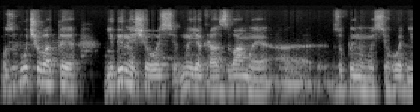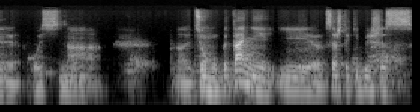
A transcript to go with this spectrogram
озвучувати. Єдине, що ось ми якраз з вами зупинимося сьогодні, ось на цьому питанні, і все ж таки більше з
